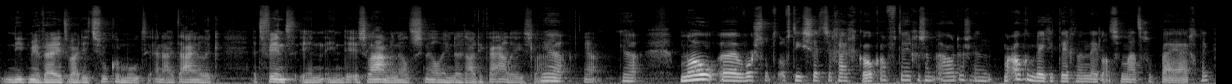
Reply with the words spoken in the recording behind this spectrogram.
niet meer weet waar hij het zoeken moet. En uiteindelijk het vindt in, in de islam en dan snel in de radicale islam. Ja. Ja. Ja, Mo eh, worstelt, of die zet zich eigenlijk ook af tegen zijn ouders, en, maar ook een beetje tegen de Nederlandse maatschappij eigenlijk.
